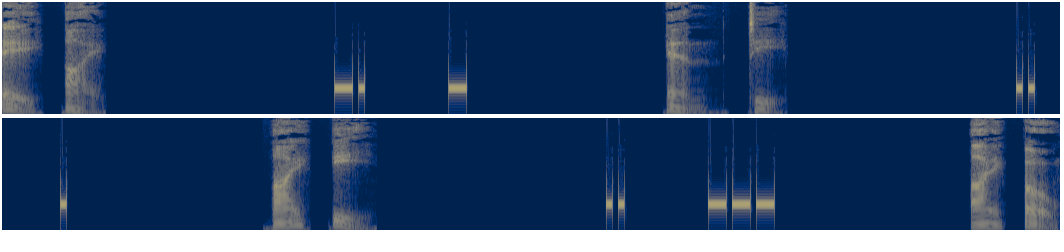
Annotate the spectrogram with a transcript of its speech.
A, I. N, T. I, E. I, O.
